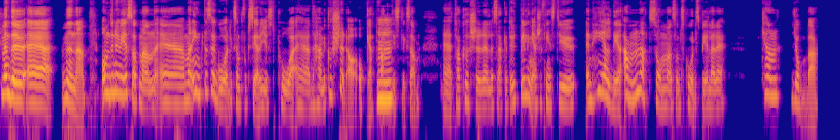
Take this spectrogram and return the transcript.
Men du, eh, Mina, om det nu är så att man, eh, man inte ska gå liksom fokusera just på eh, det här med kurser då och att mm. faktiskt liksom eh, ta kurser eller söka till utbildningar så finns det ju en hel del annat som man som skådespelare kan jobba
